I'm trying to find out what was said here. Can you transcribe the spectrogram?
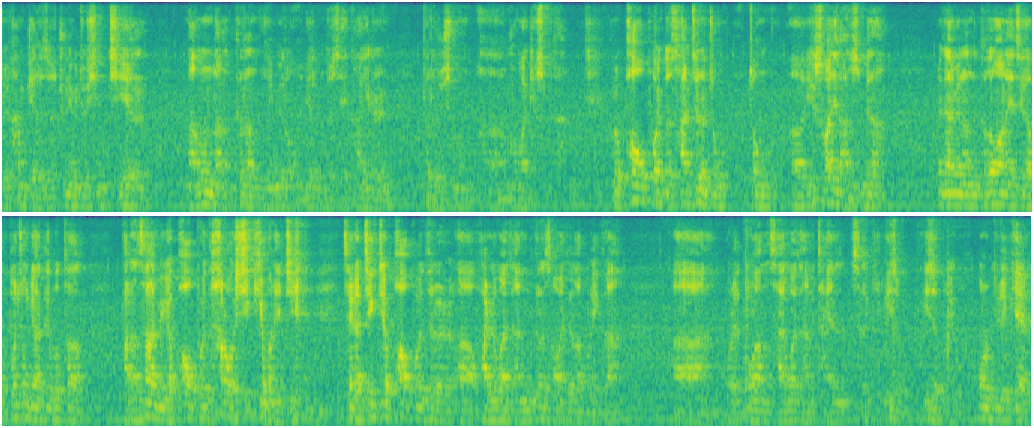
우리 함께 그저 주님이 주신 지혜를 나눈다는 그런 의미로 여러분들 제 강의를 들어주시면 어, 고맙겠습니다. 그리고 파워포인트 살지는 좀, 좀 어, 익숙하지 않습니다. 왜냐하면 그동안에 제가 부총장 때부터 다른 사람에게 파워포인트 하라고 시키기만 했지 제가 직접 파워포인트를 어, 활용하지 않는 그런 상황이 되다 보니까 어, 오랫동안 사용하지 않은 자연스럽게 잊어, 잊어버리고 오늘도 이렇게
